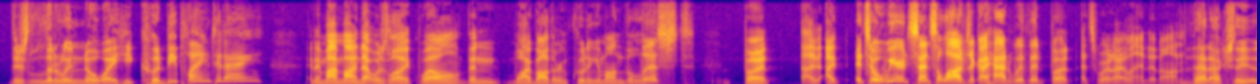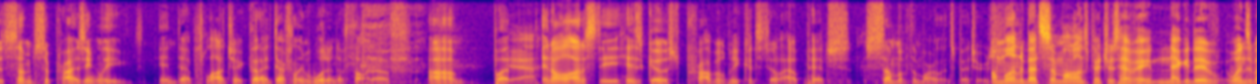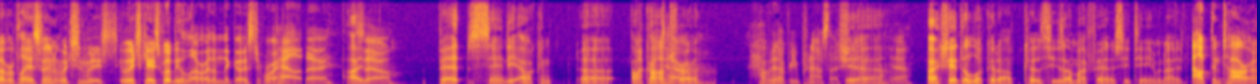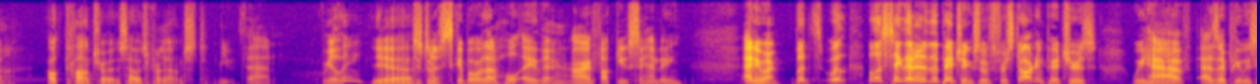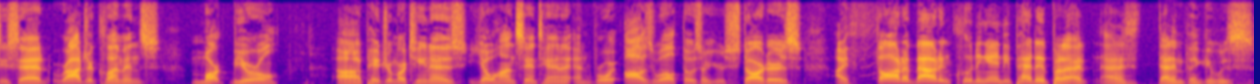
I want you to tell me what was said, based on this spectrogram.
there's literally no way he could be playing today. And in my mind, that was like, well, then why bother including him on the list? But I, I it's a weird sense of logic I had with it, but that's where I landed on. That actually is some surprisingly in-depth logic that I definitely wouldn't have thought of. Um, but Yeah. in all honesty, his ghost probably could still outpitch some of the Marlins pitchers. I'm willing to bet some Marlins pitchers have a negative wins above replacement, which in which, which case would be lower than the ghost of Roy Halladay. I- so Bet Sandy Alcan- uh, Alcantara. Alcantara. However you pronounce that shit. Yeah. yeah. I actually had to look it up because he's on my fantasy team, and I Alcantara. Alcantara is how it's pronounced. Mute that. Really? Yeah. Just gonna skip over that whole A there. All right, fuck you, Sandy. Anyway, let's well, let's take that into the pitching. So for starting pitchers, we have, as I previously said, Roger Clemens, Mark Buehrle, uh, Pedro Martinez, Johan Santana, and Roy Oswalt. Those are your starters. I thought about including Andy Pettitte, but I, I I didn't think it was.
